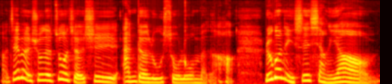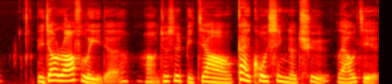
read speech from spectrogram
啊，这本书的作者是安德鲁·所罗门了哈。如果你是想要比较 roughly 的哈，就是比较概括性的去了解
